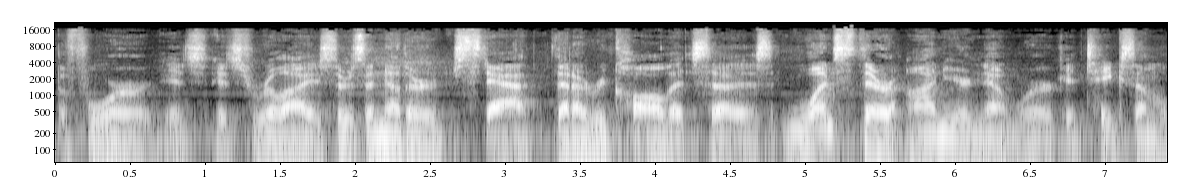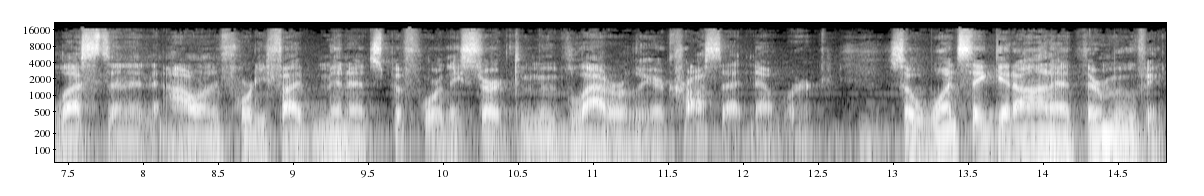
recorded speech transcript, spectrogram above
before it's it's realized. There's another stat that I recall that says once they're on your network, it takes them less than an hour and 45 minutes before they start to move laterally across that network. So once they get on it, they're moving.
